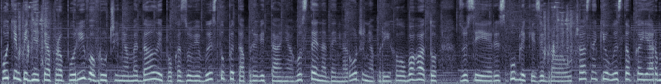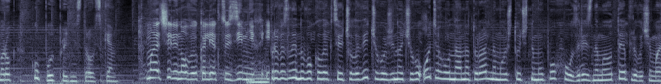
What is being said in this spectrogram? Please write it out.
Потім підняття прапорів, вручення медалей, показові виступи та привітання. Гостей на день народження приїхало багато. З усієї республіки зібрала учасників виставка ярмарок Купуй Придністровське. Мы отшили новую коллекцию зимних Привезли нову колекцію чоловічого і жіночого одягу на натуральному і штучному пуху з різними утеплювачами,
